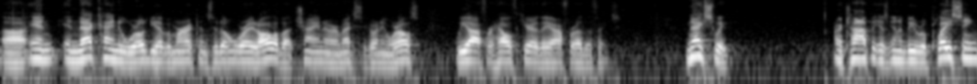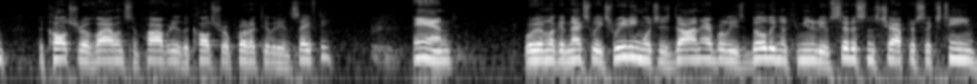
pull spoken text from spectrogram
Uh, and in that kind of world, you have Americans who don't worry at all about China or Mexico or anywhere else. We offer health care, they offer other things. Next week, our topic is going to be replacing the culture of violence and poverty with the culture of productivity and safety. And we're going to look at next week's reading, which is Don Eberly's Building a Community of Citizens, Chapter 16.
